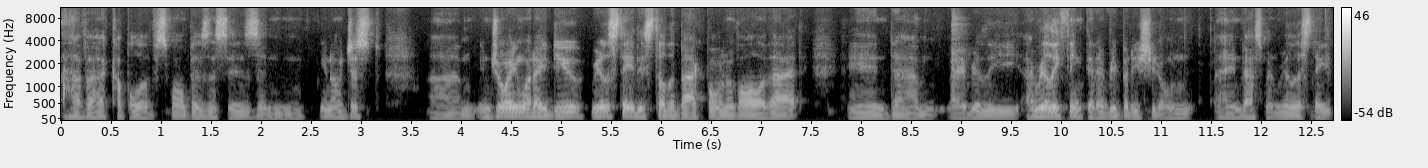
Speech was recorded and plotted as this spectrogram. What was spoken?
have a couple of small businesses, and you know, just um, enjoying what I do. Real estate is still the backbone of all of that, and um, I really I really think that everybody should own uh, investment real estate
